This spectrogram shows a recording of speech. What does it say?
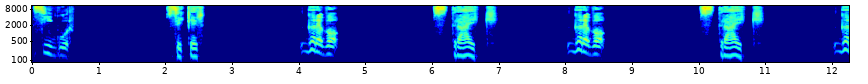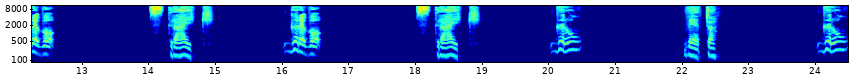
Sigur. Sikker. Grevo. Streik. Grevo. Streik. Grevo. Streik. Grevo. Streik. Gru. Vete. Gru.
